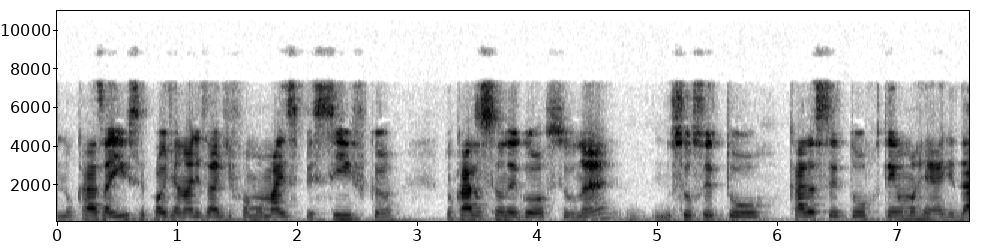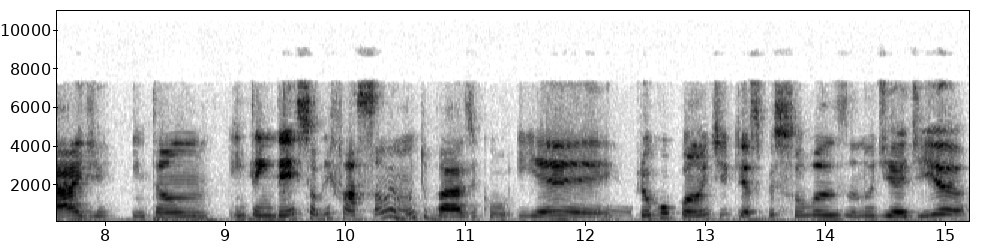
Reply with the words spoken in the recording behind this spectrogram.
no caso aí você pode analisar de forma mais específica. No caso do seu negócio, né? No seu setor, cada setor tem uma realidade. Então, entender sobre inflação é muito básico e é preocupante que as pessoas no dia a dia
